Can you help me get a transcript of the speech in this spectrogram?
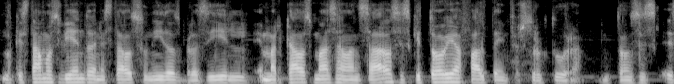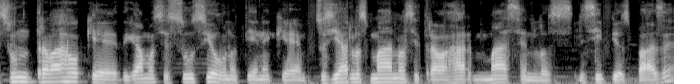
Lo que estamos viendo en Estados Unidos, Brasil, en mercados más avanzados, es que todavía falta infraestructura. Entonces, es un trabajo que, digamos, es sucio. Uno tiene que ensuciar las manos y trabajar más en los principios base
